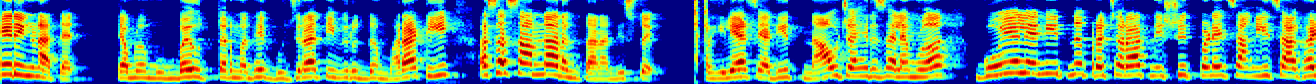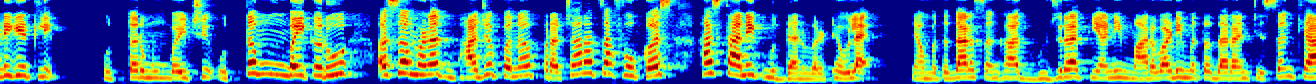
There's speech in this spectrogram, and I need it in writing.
हे रिंगणात आहेत. त्यामुळे मुंबई उत्तरमध्ये गुजराती विरुद्ध मराठी असा सामना रंगताना दिसतोय. पहिल्याच यादीत नाव जाहीर झाल्यामुळं गोयल यांनी इथनं प्रचारात निश्चितपणे चांगलीच आघाडी घेतली. उत्तर मुंबईची उत्तम मुंबई करू असं म्हणत भाजपनं प्रचाराचा फोकस हा स्थानिक मुद्द्यांवर ठेवलाय. या मतदारसंघात गुजराती आणि मारवाडी मतदारांची संख्या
